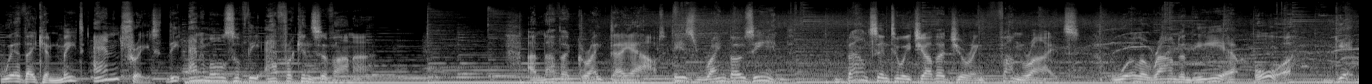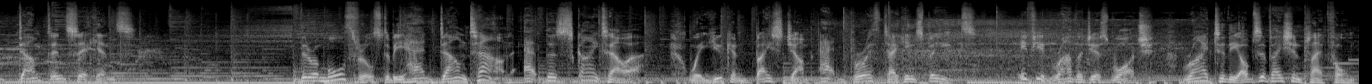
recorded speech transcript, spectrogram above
where they can meet and treat the animals of the African savanna. Another great day out is Rainbow's End. Bounce into each other during fun rides, whirl around in the air, or get dumped in seconds. There are more thrills to be had downtown at the Sky Tower, where you can base jump at breathtaking speeds. If you'd rather just watch, ride to the observation platform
